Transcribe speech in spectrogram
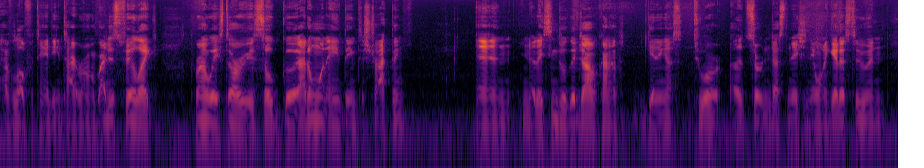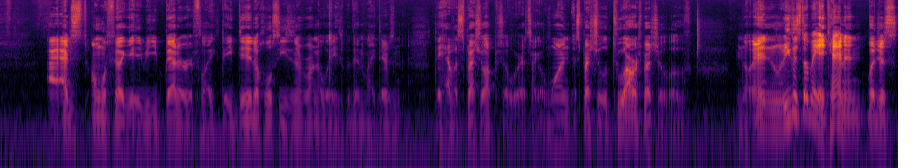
have love for Tandy and Tyrone, but I just feel like the Runaway story is so good. I don't want anything distracting. And you know, they seem to do a good job of kind of getting us to a, a certain destination they want to get us to, and I, I just almost feel like it'd be better if like they did a whole season of Runaways, but then like there's an, they have a special episode where it's like a one a special two hour special of you know, and you can still make it canon, but just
